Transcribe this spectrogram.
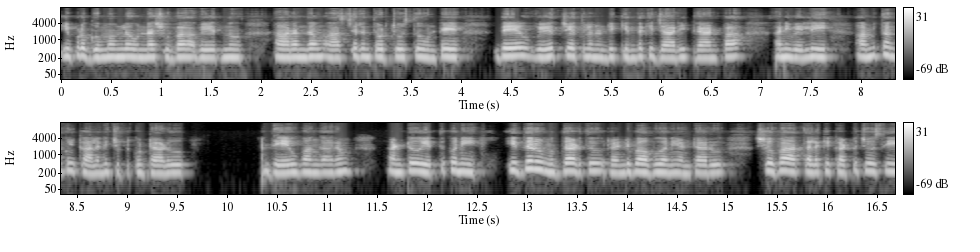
ఇప్పుడు గుమ్మంలో ఉన్న శుభ వేద్‌ను ఆనందం, ఆశ్చర్యంతో చూస్తూ ఉంటే దేవ్ వేద్ చేతుల నుండి కిందకి జారి గ్రాండ్‌పా అని వెళ్ళి అమిత్ అంకుల్ కాలని చుట్టుకుంటాడు. దేవ్ బంగారం అంటూ ఎత్తుకొని ఇద్దరూ ముద్దాడుతూ రండి బాబు అని అంటారు. శుభ తలకి కట్టు చూసి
